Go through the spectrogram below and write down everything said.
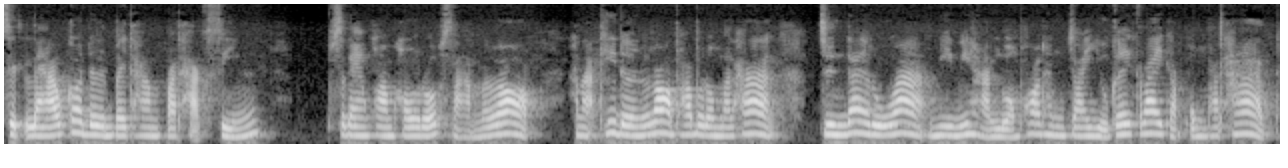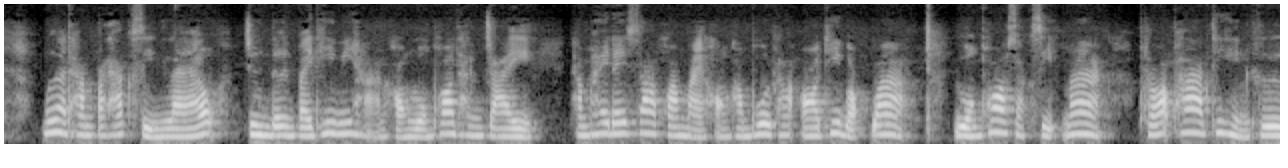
เสร็จแล้วก็เดินไปทำประทักษิณแสดงความเคารพสามรอบ ขณะที่เดินรอบพระบรมธาตุ จึงได้รู้ว่ามีวิหารหลวงพ่อทันใจอยู่ใกล้ๆกับองค์พระธาตุ เมื่อทำประทักษิณแล้ว จึงเดินไปที่วิหารของหลวงพ่อทันใจทำให้ได้ทราบความหมายของคำพูดพระออที่บอกว่า หลวงพ่อศักดิ์สิทธิ์มาก เพราะภาพที่เห็นคือ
